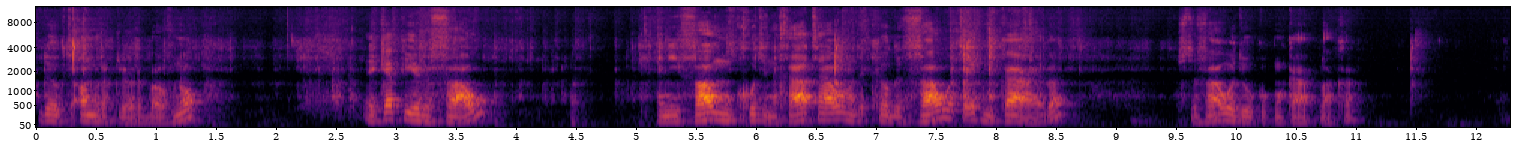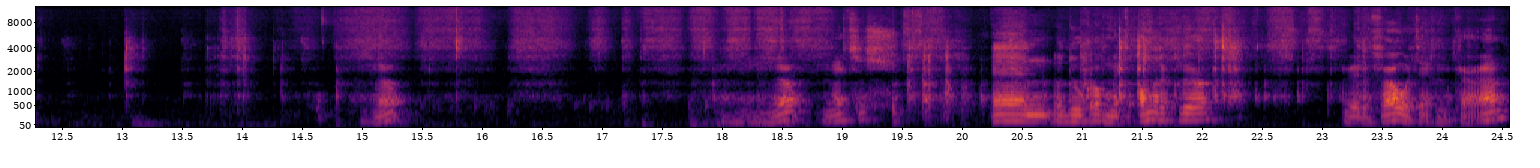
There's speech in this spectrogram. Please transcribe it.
Doe ik de andere kleur er bovenop. Ik heb hier de vouw. En die vouw moet ik goed in de gaten houden, want ik wil de vouwen tegen elkaar hebben. Dus de vouwen doe ik op elkaar plakken. Zo. Zo, netjes. En dat doe ik ook met de andere kleur. Weer de vouwen tegen elkaar aan.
